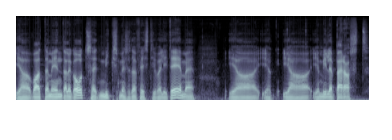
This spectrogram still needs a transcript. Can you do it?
ja vaatame endale ka otsa, et miks me seda festivali teeme ja, ja, ja, ja mille pärast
